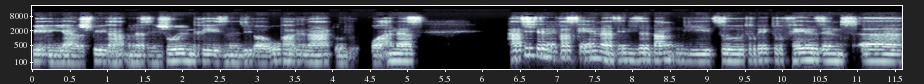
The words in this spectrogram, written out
Wenige Jahre später hat man das in den Schuldenkrisen in Südeuropa gemerkt und woanders. Hat sich denn etwas geändert? Sind diese Banken, die zu too big to fail sind, äh,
